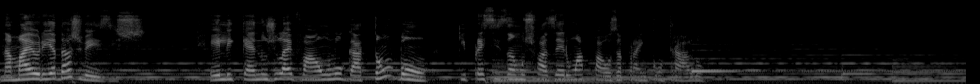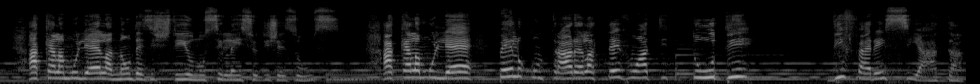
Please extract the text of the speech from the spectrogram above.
Na maioria das vezes, Ele quer nos levar a um lugar tão bom que precisamos fazer uma pausa para encontrá-lo. Aquela mulher, ela não desistiu no silêncio de Jesus. Aquela mulher, pelo contrário, ela teve uma atitude diferenciada.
